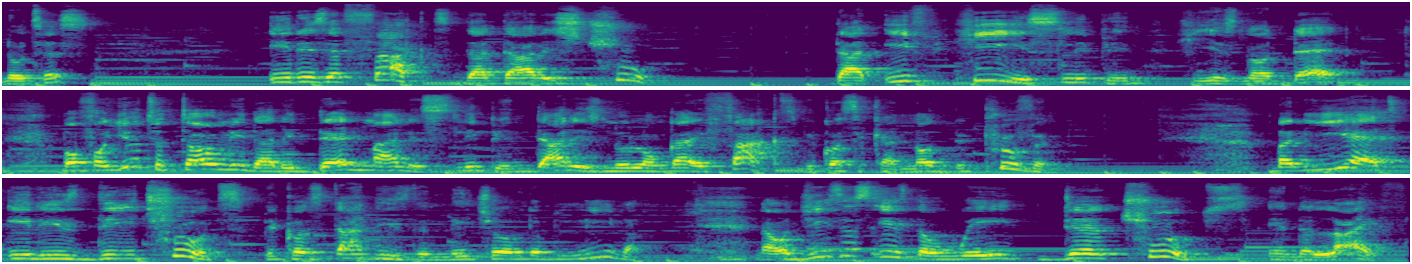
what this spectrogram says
Notice, it is a fact that that is true. That if he is sleeping, he is not dead. But for you to tell me that a dead man is sleeping, that is no longer a fact because it cannot be proven. But yet, it is the truth because that is the nature of the believer. Now, Jesus is the way, the truth and the life.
